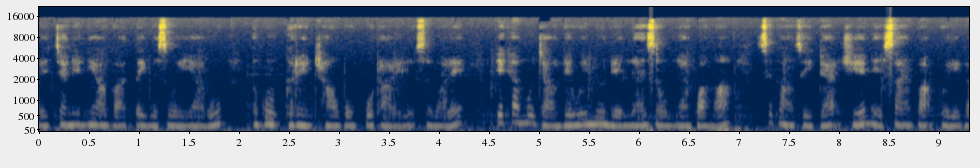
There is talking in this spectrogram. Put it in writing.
တဲ့ကြံတဲ့နှစ်ယောက်ကတိတ်မဆိုရင်ရဘူး။ အခုဂရင်ထောင်ကိုပို့ထားတယ်လို့ဆိုပါတယ်။ပြစ်ခတ်မှုကြောင့်လေဝင်းမြို့နယ်လမ်းစုံလမ်းကွာမှာစစ်ကောင်စီတပ်ရဲနယ်ဆိုင်ဖအဖွဲ့တွေက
